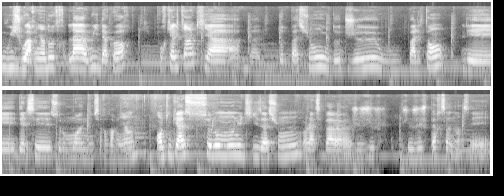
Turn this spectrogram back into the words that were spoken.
où ils jouent à rien d'autre. Là, oui, d'accord. Pour quelqu'un qui a bah, d'autres passions ou d'autres jeux ou pas le temps, les DLC selon moi ne servent à rien. En tout cas, selon mon utilisation, voilà, c'est pas, je juge, personne. Hein, c'est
